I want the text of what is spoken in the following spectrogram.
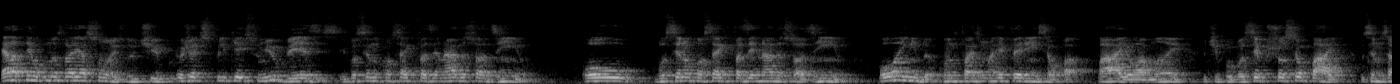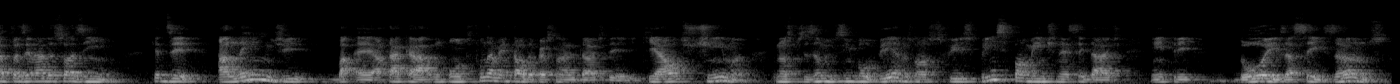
Ela tem algumas variações, do tipo: eu já te expliquei isso mil vezes e você não consegue fazer nada sozinho. Ou você não consegue fazer nada sozinho. Ou ainda, quando faz uma referência ao pai ou à mãe, do tipo: você puxou seu pai, você não sabe fazer nada sozinho. Quer dizer, além de é, atacar um ponto fundamental da personalidade dele, que é a autoestima, que nós precisamos desenvolver nos nossos filhos, principalmente nessa idade entre 2 a 6 anos,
